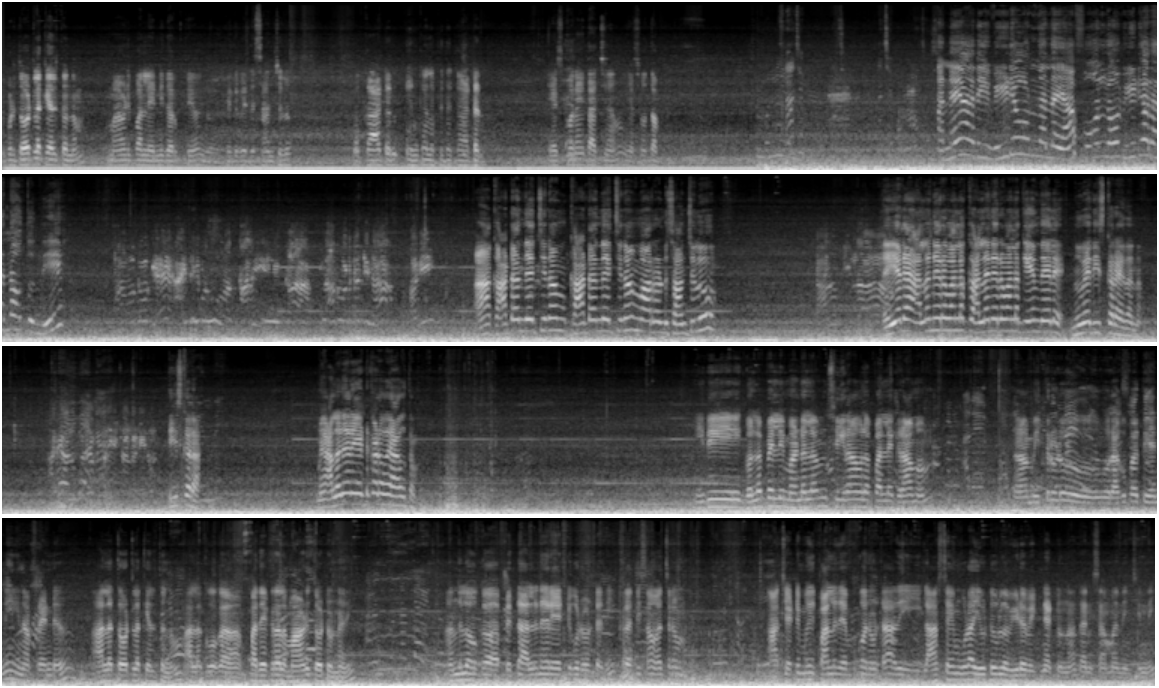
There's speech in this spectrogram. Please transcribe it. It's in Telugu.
ఇప్పుడు తోటలోకి వెళ్తున్నాం. మామిడి పండ్లు ఎన్ని దొరుకుతాయో పెద్ద పెద్ద సంచులు. ఒక కాటన్ వెనకాల పెద్ద కాటన్. వేసుకొని అయితే వచ్చినాం ఇక చూద్దాం. అన్నయ్య అది వీడియో ఉందన్నయ్య ఫోన్లో వీడియో రన్ అవుతుంది. ఆ కాటన్ తెచ్చినాం కాటన్ తెచ్చినాం మా రెండు సంచులు. అయ్యలే అల్లనేర వాళ్ళకి అల్లనేర వాళ్ళకి ఏం తేలే. నువ్వే తీసుకురా ఏదన్నా. తీసుకురా. మేము అల్లనేర ఎట్టుకడ పోయి ఆగుతాం. ఇది గొల్లపల్లి మండలం శ్రీరాములపల్లె గ్రామం. నా మిత్రుడు రఘుపతి అని నా ఫ్రెండ్. వాళ్ళ తోటలోకి వెళ్తున్నాం. వాళ్ళకు ఒక పది ఎకరాల మామిడి తోట ఉన్నది. అందులో ఒక పెద్ద అల్లనేర ఎట్టు కూడా ఉంటుంది. ప్రతి సంవత్సరం ఆ చెట్టు మీద పళ్ళు తెంపుకొని ఉంటా. అది లాస్ట్ టైం కూడా యూట్యూబ్లో వీడియో పెట్టినట్టున్నా దానికి సంబంధించింది.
